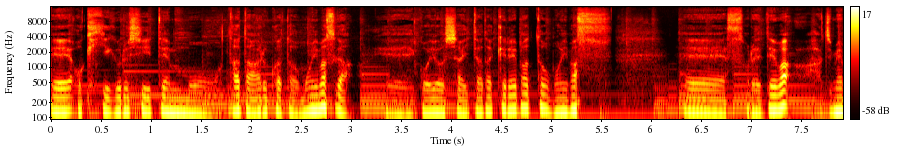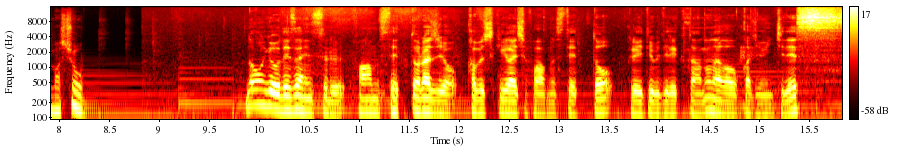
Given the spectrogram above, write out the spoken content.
えーお聞き苦しい点も多々あるかと思いますが、えーご容赦いただければと思います、えーそれでは始めましょう。農業をデザインするファームステッドラジオ株式会社ファームステッドクリエイティブディレクターの長岡純一です。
